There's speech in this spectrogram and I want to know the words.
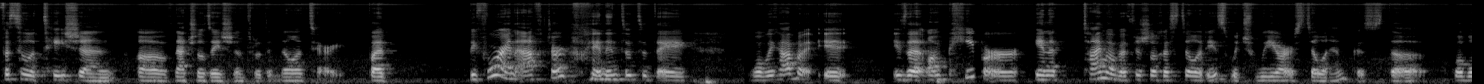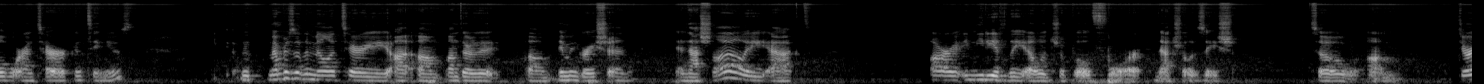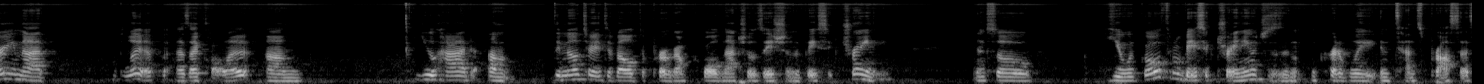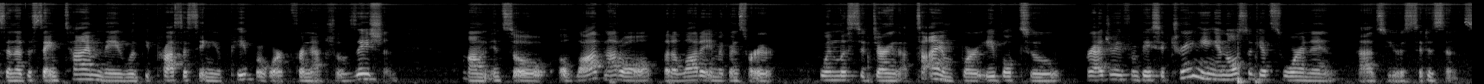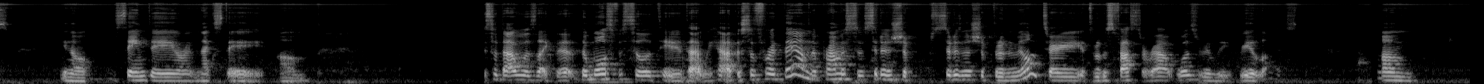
facilitation of naturalization through the military. But before and after and into today, what we have it is that on paper, in a time of official hostilities, which we are still in because the global war on terror continues, members of the military uh, um, under the um, Immigration and Nationality Act are immediately eligible for naturalization. So um, during that blip, as I call it, um, you had um, the military developed a program called naturalization and basic training. And so you would go through basic training, which is an incredibly intense process. And at the same time, they would be processing your paperwork for naturalization. Um, and so a lot, not all, but a lot of immigrants were who enlisted during that time were able to graduate from basic training and also get sworn in as U.S. citizens, you know, same day or the next day. Um, so that was like the, the most facilitated that we had. So for them, the promise of citizenship citizenship through the military through this faster route was really realized. Um,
